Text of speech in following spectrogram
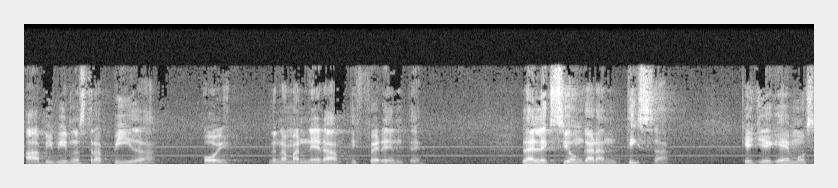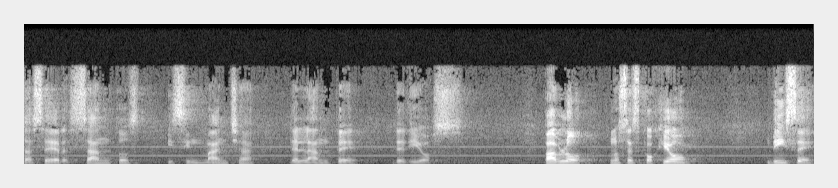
a vivir nuestra vida hoy de una manera diferente. La elección garantiza que lleguemos a ser santos y sin mancha delante de Dios. Pablo nos escogió, dice,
